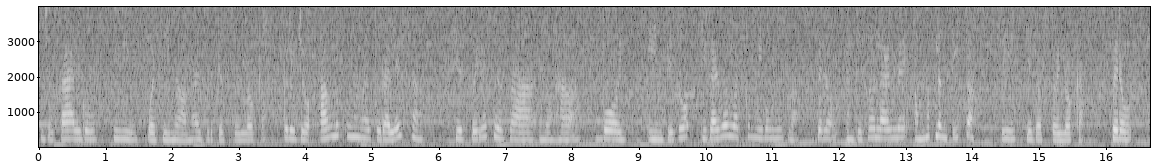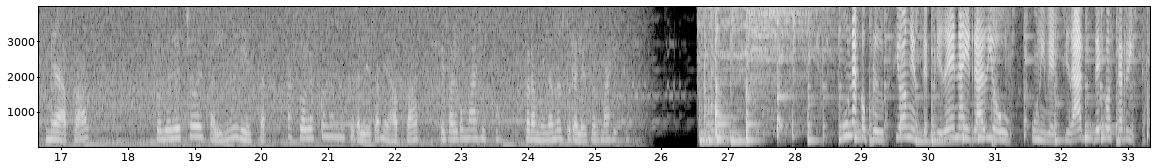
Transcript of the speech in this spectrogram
yo salgo y pues sí me van a decir que estoy loca, pero yo hablo con la naturaleza. Si estoy estresada, enojada, voy y empiezo quizás a hablar conmigo misma, pero empiezo a hablarle a una plantita. Sí, quizás estoy loca, pero me da paz. Solo el hecho de salir y estar a solas con la naturaleza me da paz. Es algo mágico. Para mí la naturaleza es mágica. Coproducción entre Pridena y Radio U, Universidad de Costa Rica.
